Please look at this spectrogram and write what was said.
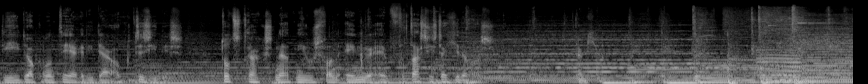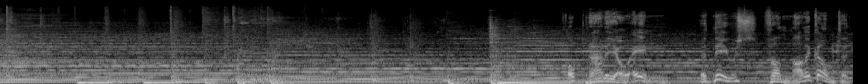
die documentaire die daar ook te zien is. Tot straks na het nieuws van 1 uur. En fantastisch dat je er was. Dankjewel. Op Radio 1, het nieuws van alle kanten.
